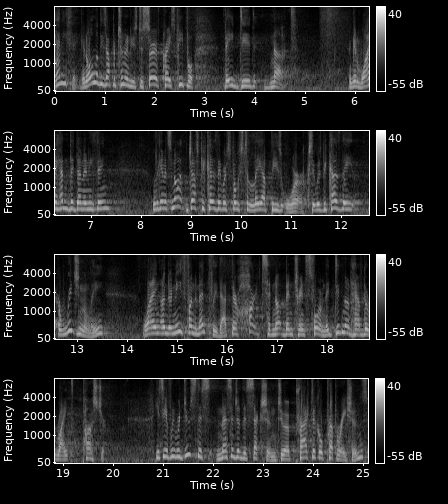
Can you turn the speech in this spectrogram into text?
anything. In all of these opportunities to serve Christ's people, they did not. Again, why hadn't they done anything? Well, again, it's not just because they were supposed to lay up these works. It was because they originally, lying underneath fundamentally that, their hearts had not been transformed. They did not have the right posture. You see, if we reduce this message of this section to a practical preparations,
